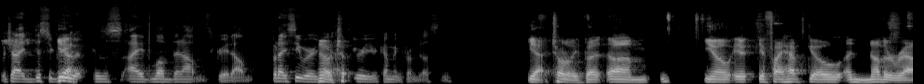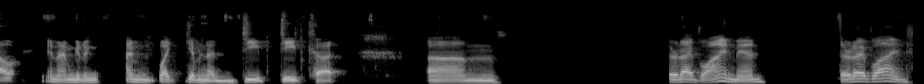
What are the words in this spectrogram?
which I disagree Yeah. with because I love that album. It's a great album. But I see where, No, yeah, I to- see where you're coming from, Justin. yeah, totally. But um, you know, if, if I have to go another route, and I'm gonna, I'm like giving a deep, deep cut. Um, Third Eye Blind, man. Third Eye Blind.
